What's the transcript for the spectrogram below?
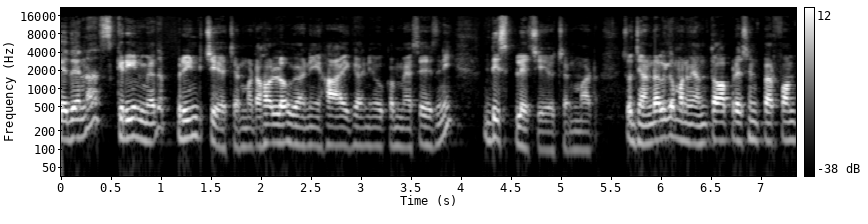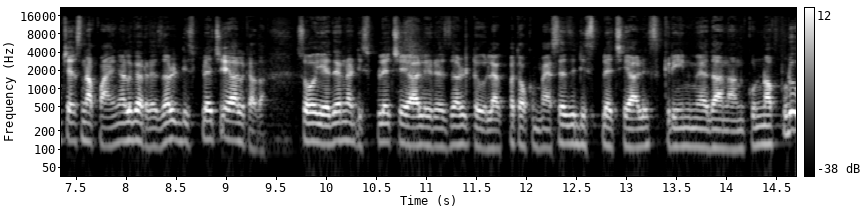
ఏదైనా స్క్రీన్ మీద ప్రింట్ చేయొచ్చు అనమాట హలో కానీ హాయ్ కానీ ఒక మెసేజ్ని డిస్ప్లే చేయొచ్చు అనమాట సో జనరల్గా మనం ఎంత ఆపరేషన్ పెర్ఫామ్ చేసినా ఫైనల్గా రిజల్ట్ డిస్ప్లే చేయాలి కదా. సో ఏదైనా డిస్ప్లే చేయాలి రిజల్ట్ లేకపోతే ఒక మెసేజ్ డిస్ప్లే చేయాలి స్క్రీన్ మీద అని అనుకున్నప్పుడు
